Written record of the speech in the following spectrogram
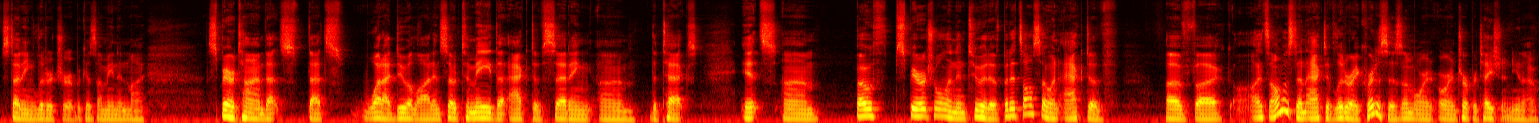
studying literature because I mean in my spare time that's that's what I do a lot. And so to me, the act of setting um, the text, it's um, both spiritual and intuitive, but it's also an act of of uh, it's almost an act of literary criticism or or interpretation. You know,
